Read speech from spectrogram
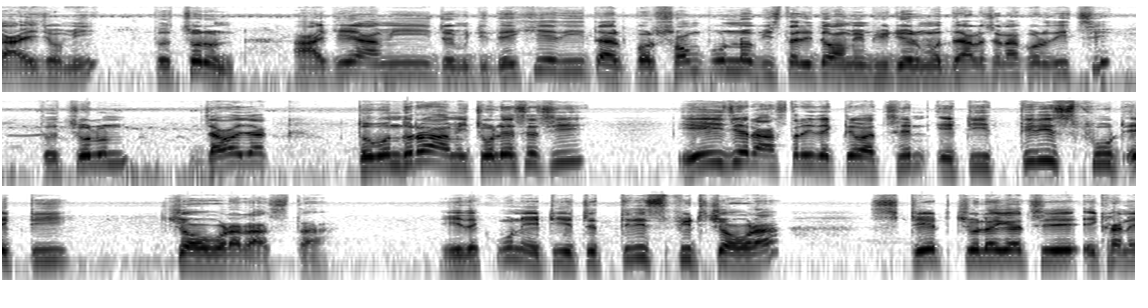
গায়ে জমি। তো চলুন, আগে আমি জমিটি দেখিয়ে দিই, তারপর সম্পূর্ণ বিস্তারিত আমি ভিডিওর মধ্যে আলোচনা করে দিচ্ছি। তো চলুন যাওয়া যাক। তো বন্ধুরা, আমি চলে এসেছি। এই যে রাস্তাটি দেখতে পাচ্ছেন, এটি 30 ফুট একটি চওড়া রাস্তা। এই দেখুন, এটি হচ্ছে 30 ফিট চওড়া। স্টেট চলে গেছে, এখানে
